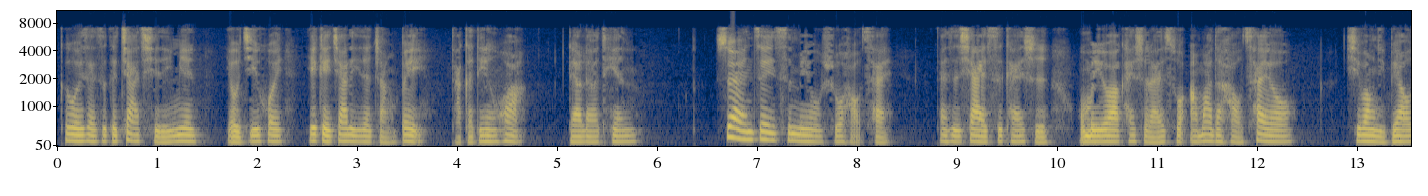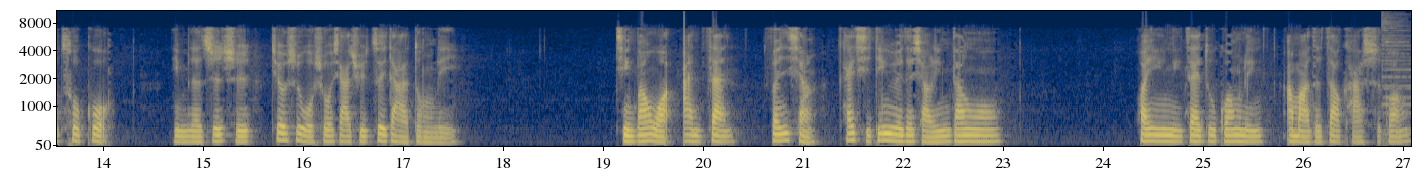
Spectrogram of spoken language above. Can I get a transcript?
各位在这个假期里面有机会也给家里的长辈打个电话聊聊天。虽然这一次没有说好菜，但是下一次开始，我们又要开始来说阿妈的好菜哦。希望你不要错过，你们的支持就是我说下去最大的动力。请帮我按赞、分享、开启订阅的小铃铛哦！欢迎你再度光临阿玛的造卡时光。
